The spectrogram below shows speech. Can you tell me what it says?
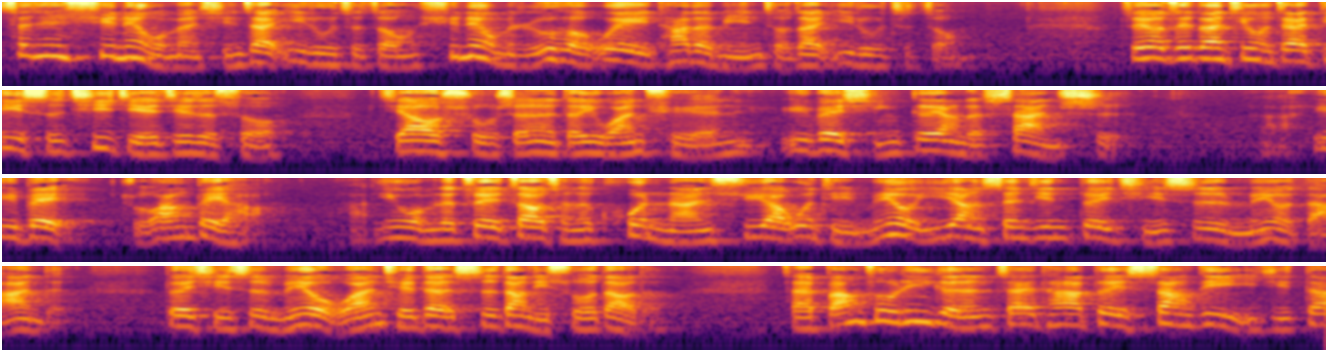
圣经训练我们行在义路之中，训练我们如何为他的名走在义路之中。最后这段经文在第十七节接着说：“叫属神的得以完全，预备行各样的善事，啊，预备装备好啊，因为我们的罪造成的困难、需要、问题，没有一样圣经对其是没有答案的，对其是没有完全的适当的说到的。”在帮助另一个人，在他对上帝以及大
